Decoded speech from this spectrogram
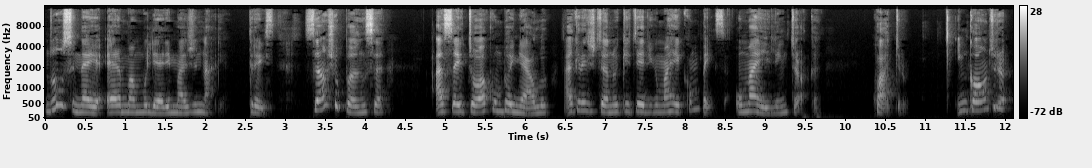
Dulcinea era uma mulher imaginária. 3. Sancho Panza aceitou acompanhá-lo, acreditando que teria uma recompensa, uma ilha em troca. 4. Encontra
